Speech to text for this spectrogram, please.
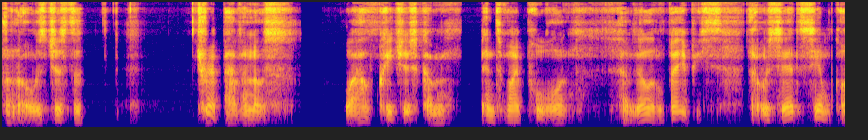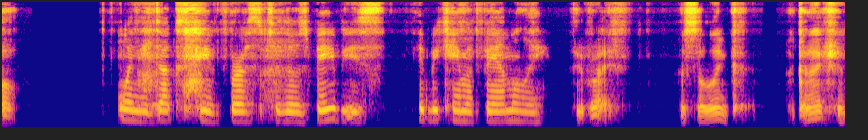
I don't know, it was just a trip having those wild creatures come into my pool and have their little babies. That was sad to see them go. When the ducks gave birth to those babies, it became a family. You're right. It's a link A connection.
